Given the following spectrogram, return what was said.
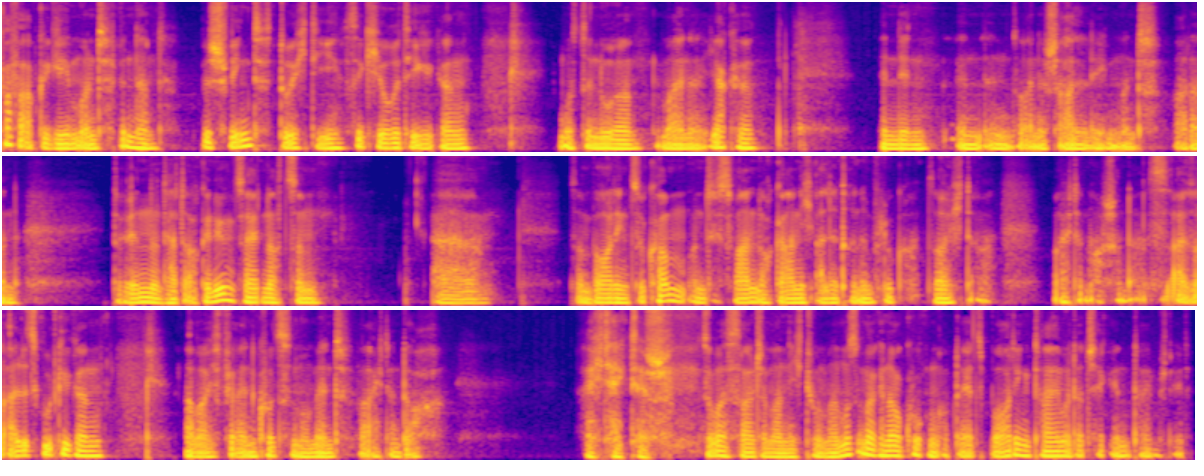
Koffer abgegeben und bin dann beschwingt durch die Security gegangen. Ich musste nur meine Jacke in den in, in so eine Schale legen und war dann drin und hatte auch genügend Zeit noch zum äh, zum Boarding zu kommen und es waren noch gar nicht alle drin im Flugzeug, da war ich dann auch schon da. Es ist also alles gut gegangen, aber für einen kurzen Moment war ich dann doch recht hektisch. Sowas sollte man nicht tun. Man muss immer genau gucken, ob da jetzt Boarding Time oder Check-in Time steht.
